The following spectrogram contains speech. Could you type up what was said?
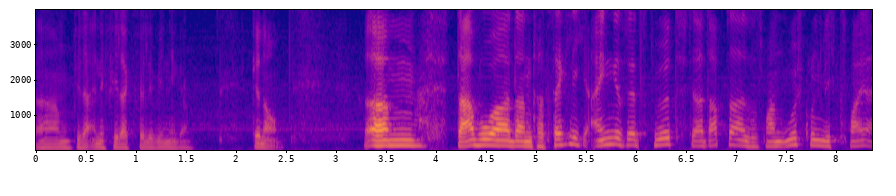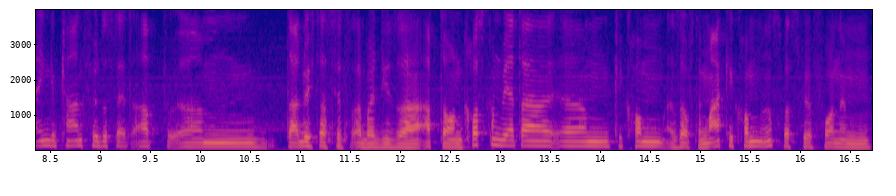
ähm, wieder eine Fehlerquelle weniger. Genau. Ähm, da, wo er dann tatsächlich eingesetzt wird, der Adapter, also es waren ursprünglich zwei eingeplant für das Setup. Ähm, dadurch, dass jetzt aber dieser Up-Down-Cross-Converter ähm, gekommen, also auf den Markt gekommen ist, was wir vor einem,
